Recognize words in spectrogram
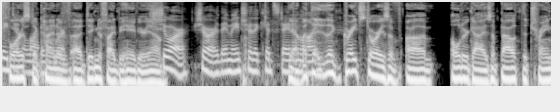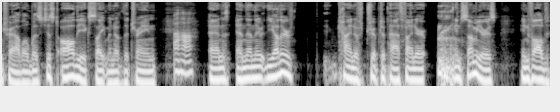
a enforced a kind of work. uh, dignified behavior. Yeah. sure, sure. They made sure the kids stayed Yeah, in but line. the, the great stories of uh, older guys about the train travel was just all the excitement of the train. Uh huh. And and then the, the other kind of trip to Pathfinder in some years involved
